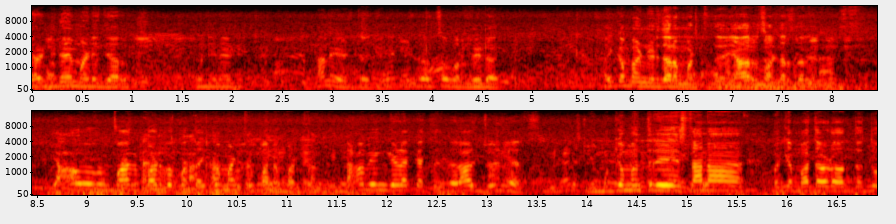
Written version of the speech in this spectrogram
ಯಾರು ಡಿನೈ ಮಾಡಿದ್ದು ಯಾರು? ಡಿನೈಡ್ ನಾನೇ ಹೇಳ್ತಾ ಇದ್ದೀನಿ. Is also our leader high command ನಿರ್ಧಾರ ಮಾಡ್ತದೆ ಯಾರು ಸಂದರ್ಭದಲ್ಲಿ? ಯಾವ ಮಾಡಬೇಕು ಮಾಡ್ಬೇಕು ಅಂತ ಹೈಕಮಾಂಡ್ ತೀರ್ಮಾನ ಮಾಡ್ತಾರೆ ಈಗ ನಾವು ಹೆಂಗೆ ಹೇಳೋಕ್ಕಾಗ್ತದೆ? ಆಲ್ ಜೂನಿಯರ್ ಈ ಮುಖ್ಯಮಂತ್ರಿ ಸ್ಥಾನ ಬಗ್ಗೆ ಮಾತಾಡೋವಂಥದ್ದು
